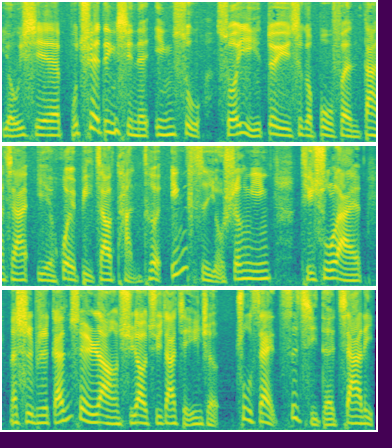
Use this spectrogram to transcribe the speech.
有一些不确定性的因素，所以对于这个部分，大家也会比较忐忑。因此有声音提出来，那是不是干脆让需要居家检疫者住在自己的家里，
